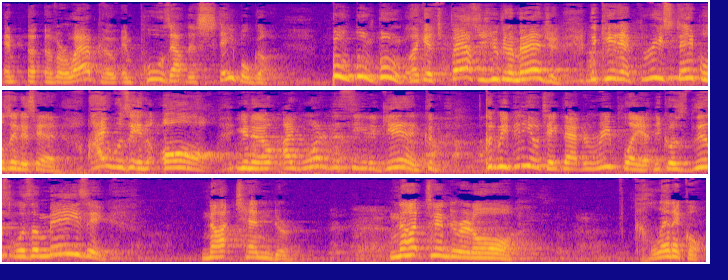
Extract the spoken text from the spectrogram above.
and, uh, of her lab coat and pulls out this staple gun. Boom, boom, boom, like as fast as you can imagine. The kid had three staples in his head. I was in awe. You know, I wanted to see it again. Could, could we videotape that and replay it? Because this was amazing. Not tender. Not tender at all. Clinical.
